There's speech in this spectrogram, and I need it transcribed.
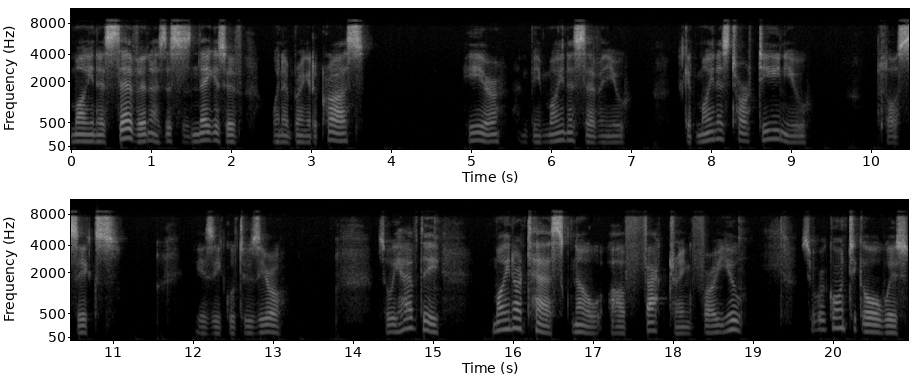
minus 7, as this is negative when I bring it across here, and be minus 7u get minus 13u plus 6 is equal to 0. So we have the minor task now of factoring for u. So we're going to go with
